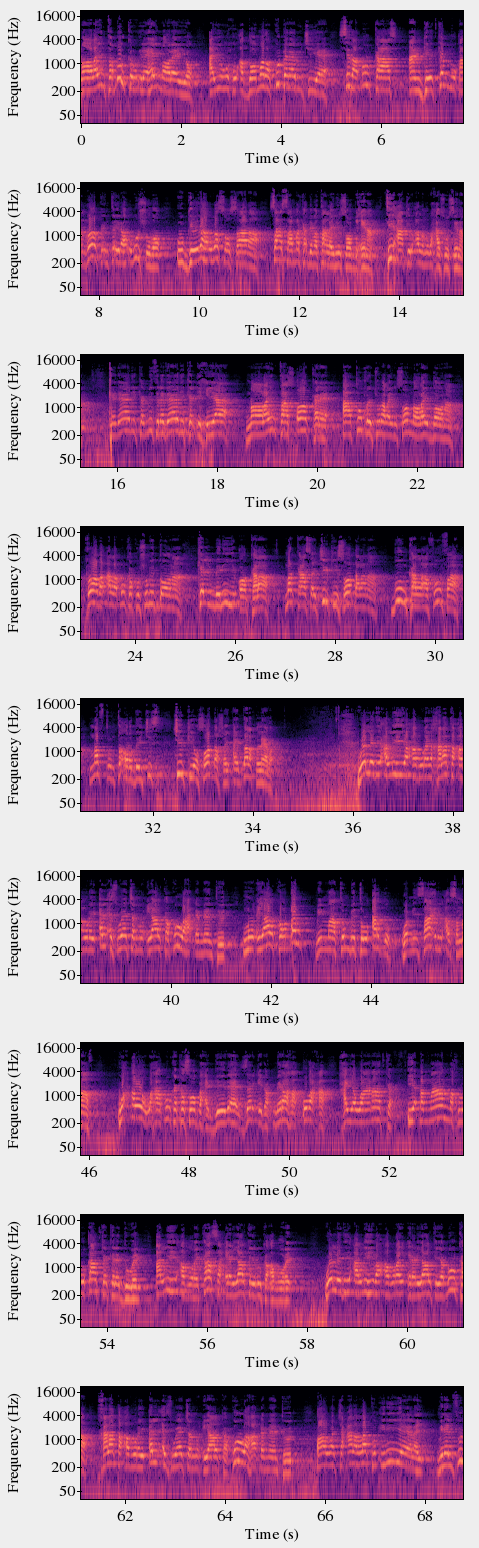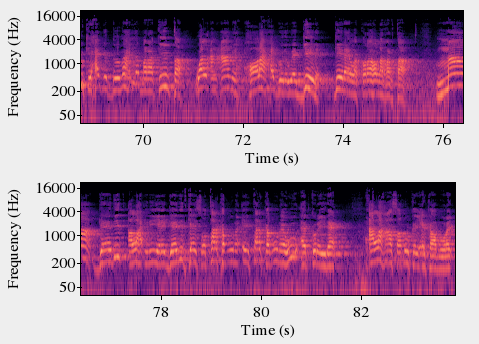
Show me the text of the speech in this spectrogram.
noolaynta dhulka uu ilaahay nooleeyo ayuu wuxuu addoommada ku baraarujiyaa sida dhulkaas aan geed ka muuqan roobka inta ilaah ugu shubo uu geedaha uga soo saaraa saasaa marka dhimataan laydiin soo bixina tii aakhiru alla nagu xasuusina كذلك مثل ذلك الإحياء نالين تسعوك كله. أتقرتون على إنسان نالين دونا. روضة الله بوكا كشمي دونا. كلمني أو كلا. مركز جيركي صوت لنا بوكا لافوفا نفط تأردي جيس جيركي صوت لشي أي طلق لابا والذي قال لي يا أبو ري خلق أبو ري الأسواج المعيالك كلها أمانتوت معيالك أمانتوت مما تنبت الأرض ومن سائر الأصناف. وحالله وحاقوك كصوبح جيدها زرعك مرها أبحا حيواناتك إيا دمان مخلوقاتك كالدول أليه أبوري كاسا إرريالك يلوك أبوري. والذي أليه أبوري إرريالك يلوك خلق أبوري الأزواج النعيالك كلها دمانتود أو جعل لكم إني يلي من الفلك حق الدومه يا مراكيمتا والأنعام حولها حق ودا وجيله جيلة. إلا كره ولا ربطا. ما جديد الله إني يلي جديد كاي سو تركبونه أي تركبونه هو اد كريده الله حسبك يركابوره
